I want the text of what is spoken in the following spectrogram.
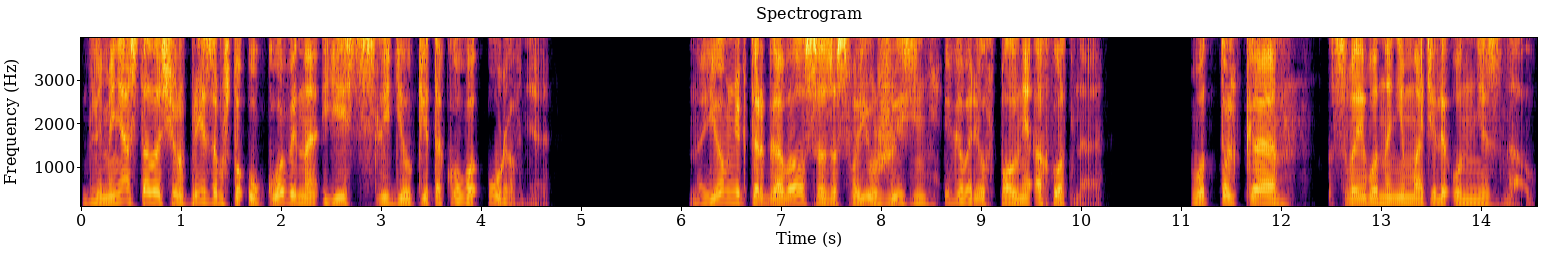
для меня стало сюрпризом, что у Ковина есть следилки такого уровня. Наемник торговался за свою жизнь и говорил вполне охотно. Вот только своего нанимателя он не знал.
